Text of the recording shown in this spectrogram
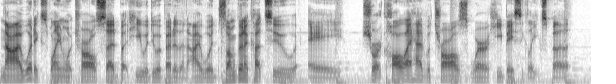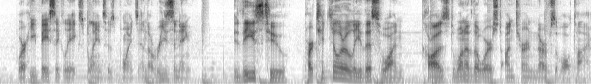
Now, I would explain what Charles said, but he would do it better than I would. So I'm going to cut to a short call I had with Charles where he basically exp- where he basically explains his points and the reasoning. These two, particularly this one, caused one of the worst unturned nerfs of all time.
